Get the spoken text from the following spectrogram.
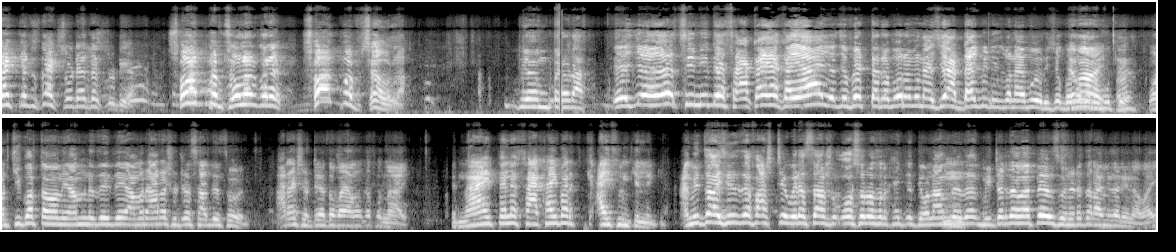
রেখে দিচ্ছে একশো টাকা দেড়শো টাকা সব ব্যবসা হলার করে সব ব্যবসা হলা। দেম এই যে চিনি দে চা খায়া খায়া এই যে পেটটারে বড় বানাইছে আর ডায়াবেটিস বানায় বই রইছে কোন কি করতাম আমি? আমনে যে আমার আড়াইশো টাকা সাদে শোন। আড়াইশো টাকা তো ভাই আমার কাছে নাই। নাই তাহলে চা খাইবার আইসুন কে লেগে? আমি তো আইসি যে ফার্স্টে করে চার বছর বছর খাইতেছি আমনে যে মিটার দেওয়া পেয়েছুন এটা তো আমি জানি না ভাই।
